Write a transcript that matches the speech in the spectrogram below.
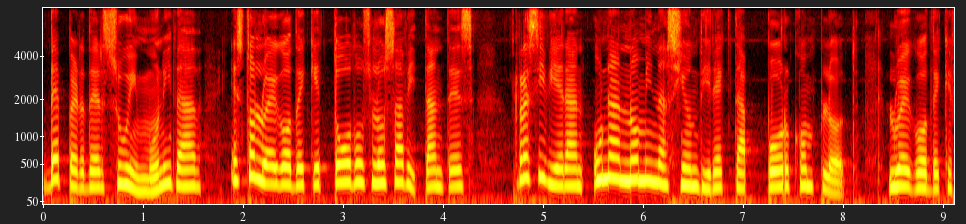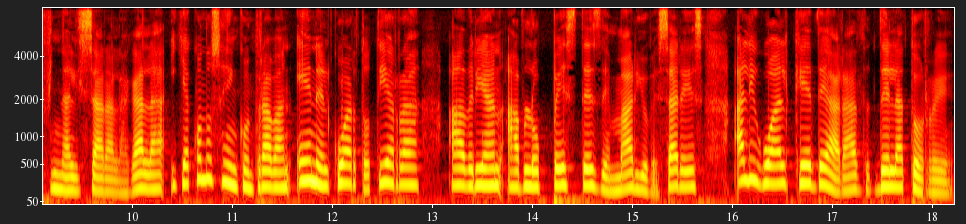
de perder su inmunidad, esto luego de que todos los habitantes recibieran una nominación directa por complot. Luego de que finalizara la gala y ya cuando se encontraban en el cuarto tierra, Adrián habló pestes de Mario Besares, al igual que de Arad de la Torre.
